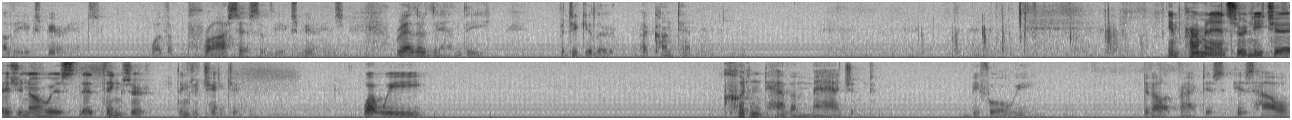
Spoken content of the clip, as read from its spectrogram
of the experience or the process of the experience rather than the particular uh, content. Impermanence or anicca, as you know, is that things are things are changing. What we couldn't have imagined before we developed practice is how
